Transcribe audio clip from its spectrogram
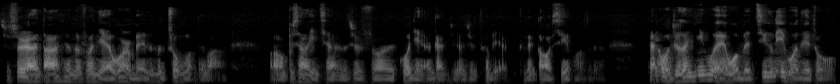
就虽然大家现在都说年味儿没那么重了，对吧？啊，不像以前，就是说过年感觉就特别特别高兴或者怎么。但是我觉得，因为我们经历过那种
